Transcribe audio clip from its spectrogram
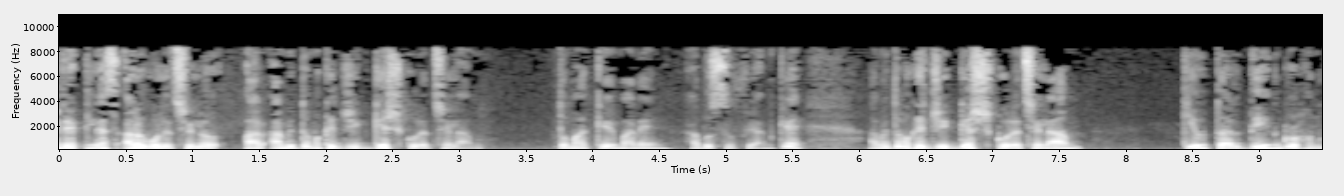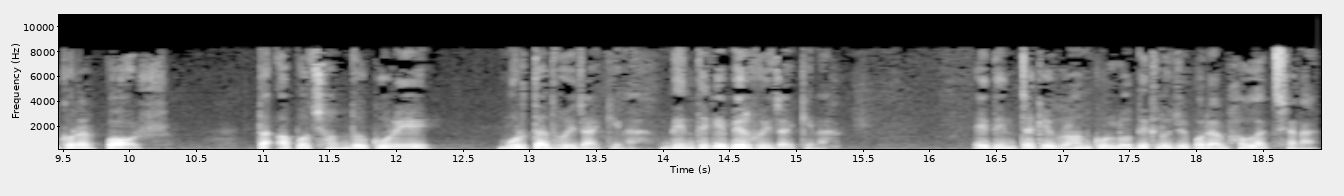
হেরাক্লিয়াস আরও বলেছিল, আর আমি তোমাকে জিজ্ঞেস করেছিলাম, তোমাকে মানে আবু সুফিয়ানকে, আমি তোমাকে জিজ্ঞেস করেছিলাম, কেউ তার দিন গ্রহণ করার পর তা অপছন্দ করে মুরতাদ হয়ে যায় কিনা, দিন থেকে বের হয়ে যায় কিনা? এই দিনটাকে গ্রহণ করল, দেখল যে পরে আর ভালো লাগছে না।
